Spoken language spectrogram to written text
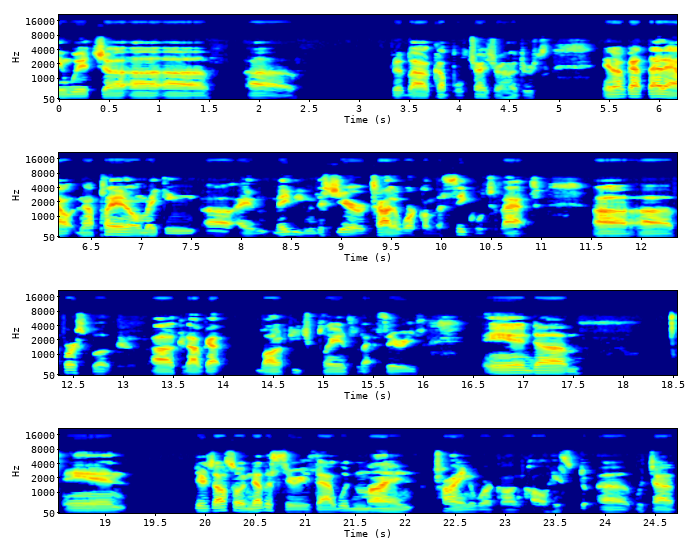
in which uh, uh, uh, uh, about a couple treasure hunters, and I've got that out, and I plan on making uh, and maybe even this year try to work on the sequel to that uh, uh, first book because I've got a lot of future plans for that series, and um, and there's also another series that I wouldn't mind trying to work on called Histo- uh, which I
